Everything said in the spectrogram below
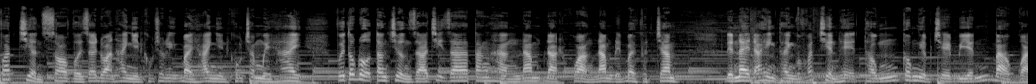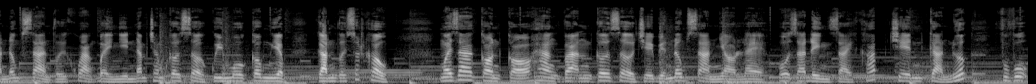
phát triển so với giai đoạn 2007-2012 với tốc độ tăng trưởng giá trị gia tăng hàng năm đạt khoảng 5 đến 7%. Đến nay đã hình thành và phát triển hệ thống công nghiệp chế biến bảo quản nông sản với khoảng 7.500 cơ sở quy mô công nghiệp gắn với xuất khẩu. Ngoài ra còn có hàng vạn cơ sở chế biến nông sản nhỏ lẻ, hộ gia đình dài khắp trên cả nước phục vụ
